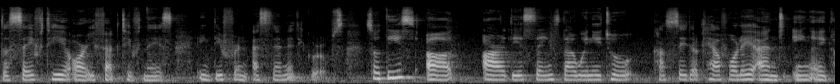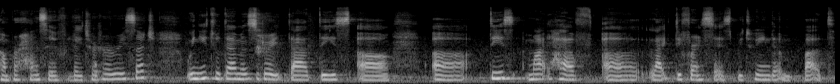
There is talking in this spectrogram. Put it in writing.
the safety or effectiveness in different ethnic groups? So these uh, are these things that we need to consider carefully and in a comprehensive literature research we need to demonstrate that these uh, uh, these might have uh, like differences between them but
